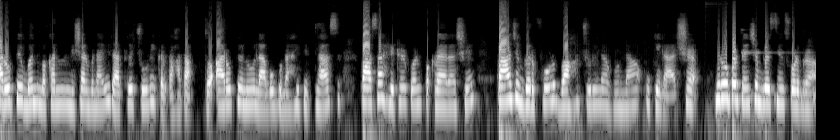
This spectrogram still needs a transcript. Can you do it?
આરોપીઓ બંધ મકાનનું નિશાન બનાવી રાત્રે ચોરી કરતા હતા. તો આરોપીઓનો લાંબો ગુનાહિત ઇતિહાસ પાસા હેઠળ પણ પકડાયેલા છે. પાંચ ગરફોડ વાહન ચોરીના ગુના ઉકેલાયા છે. બ્યુરો પર ટેન્શન ન્યૂઝ વડોદરા.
